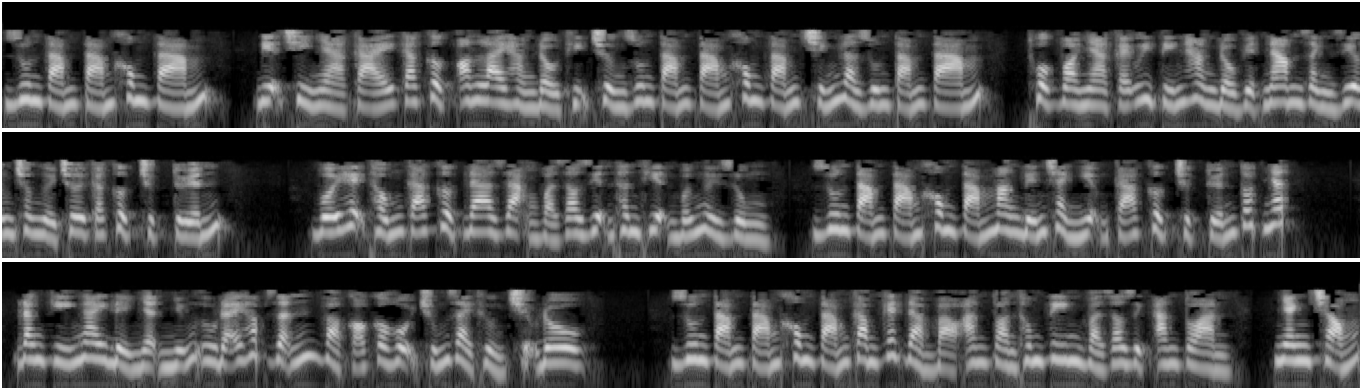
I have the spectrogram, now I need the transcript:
Jun 8808, địa chỉ nhà cái cá cược online hàng đầu thị trường Jun 8808 chính là Jun 88, thuộc vào nhà cái uy tín hàng đầu Việt Nam dành riêng cho người chơi cá cược trực tuyến. Với hệ thống cá cược đa dạng và giao diện thân thiện với người dùng, Jun 8808 mang đến trải nghiệm cá cược trực tuyến tốt nhất. Đăng ký ngay để nhận những ưu đãi hấp dẫn và có cơ hội trúng giải thưởng triệu đô. Jun 8808 cam kết đảm bảo an toàn thông tin và giao dịch an toàn, nhanh chóng.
